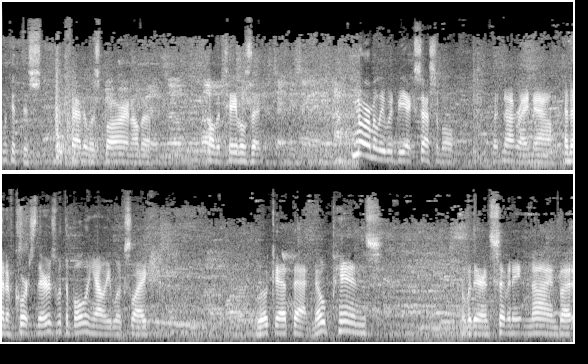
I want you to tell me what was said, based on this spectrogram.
look at this fabulous bar and all the all the tables that normally would be accessible, but not right now. And then of course there's what the bowling alley looks like. Look at that. No pins over there in seven, eight, and nine, but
